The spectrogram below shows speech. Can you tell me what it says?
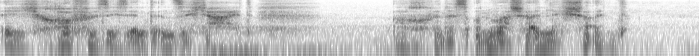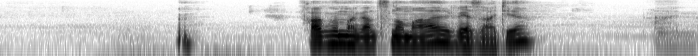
Ich hoffe, sie sind in Sicherheit. Auch wenn es unwahrscheinlich scheint. Fragen wir mal ganz normal, wer seid ihr? Mein.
